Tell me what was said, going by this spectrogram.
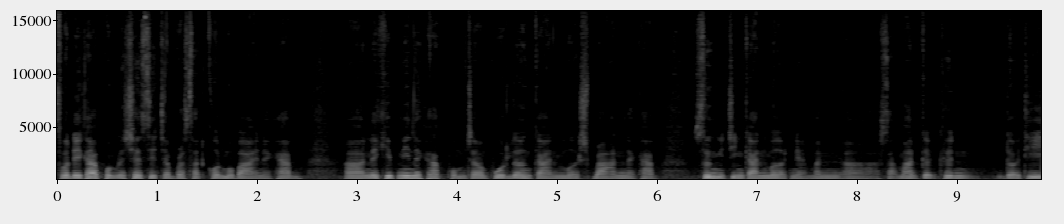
สวัสดีครับ ผมนายเชษสิทธิ์จากบริษัทโค้ดโมบายนะครับในคลิปนี้นะครับผมจะมาพูดเรื่องการ merge branch นะครับซึ่งจริงๆการ merge เนี่ยมันสามารถเกิดขึ้นโดยที่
